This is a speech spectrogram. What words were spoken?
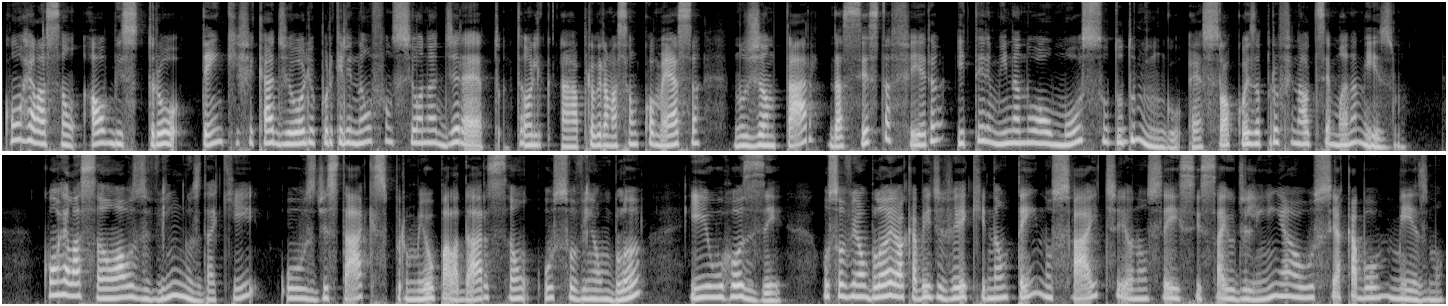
Com relação ao bistrô, tem que ficar de olho porque ele não funciona direto. Então ele, a programação começa no jantar da sexta-feira e termina no almoço do domingo. É só coisa para o final de semana mesmo. Com relação aos vinhos daqui, os destaques para o meu paladar são o Sauvignon Blanc e o Rosé. O Sauvignon Blanc eu acabei de ver que não tem no site, eu não sei se saiu de linha ou se acabou mesmo,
